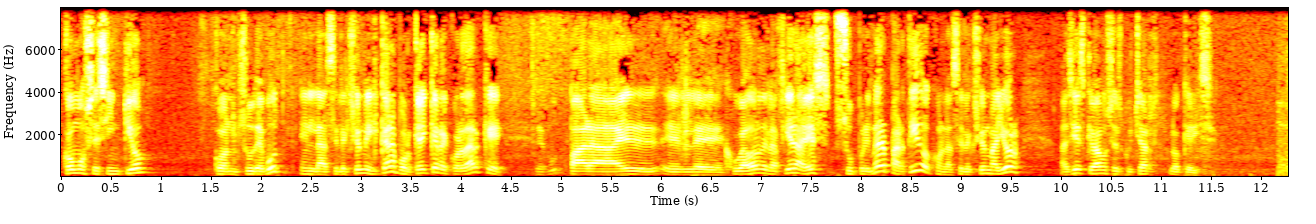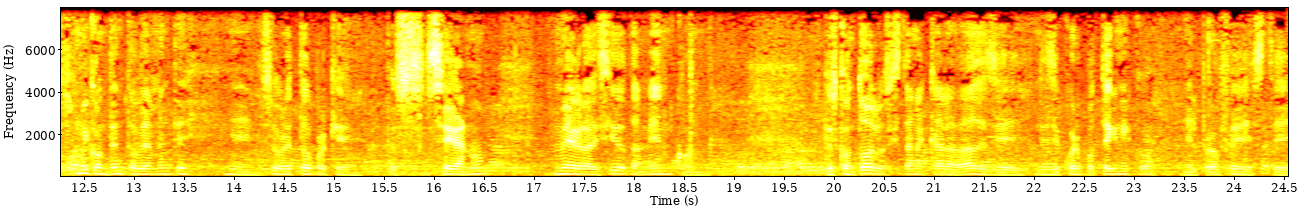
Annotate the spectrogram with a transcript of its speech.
cómo se sintió con su debut en la selección mexicana, porque hay que recordar que para el, el, eh, jugador de la Fiera es su primer partido con la selección mayor. Así es que vamos a escuchar lo que dice. Muy contento, obviamente, eh, sobre todo porque pues, se ganó. Muy agradecido también con, pues, con todos los que están acá, la verdad, desde, desde el cuerpo técnico, el profe, este,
